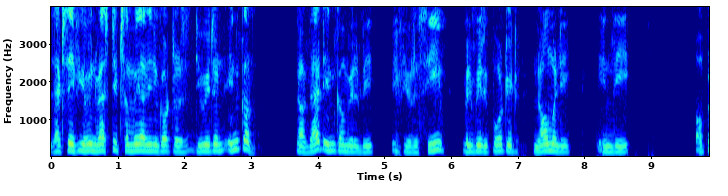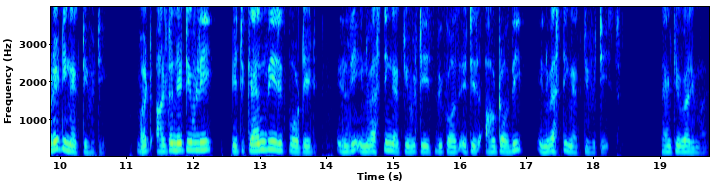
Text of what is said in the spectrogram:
let's say if you invested somewhere and you got a dividend income, now that income will be, if you receive, will be reported normally in the operating activity. But alternatively, it can be reported in the investing activities because it is out of the investing activities. Thank you very much.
